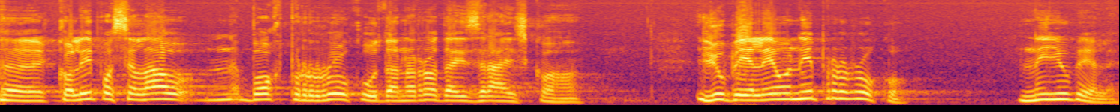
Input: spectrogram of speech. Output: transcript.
Е, Коли посилав Бог пророку до народу ізраїльського, любили вони пророку? Не любили.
